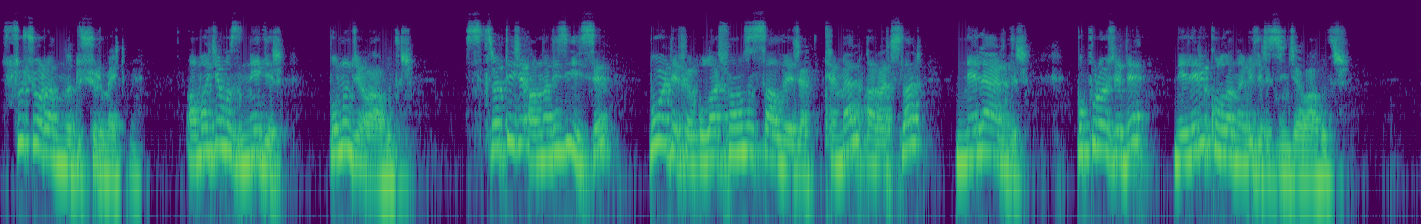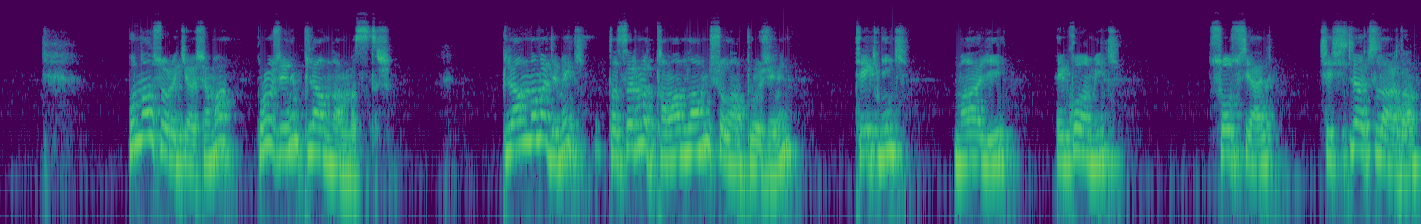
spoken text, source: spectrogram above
suç oranını düşürmek mi? Amacımız nedir? Bunun cevabıdır. Strateji analizi ise bu hedefe ulaşmamızı sağlayacak temel araçlar nelerdir? Bu projede neleri kullanabilirizin cevabıdır. Bundan sonraki aşama projenin planlanmasıdır. Planlama demek tasarımı tamamlanmış olan projenin teknik, mali, ekonomik, sosyal, çeşitli açılardan,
